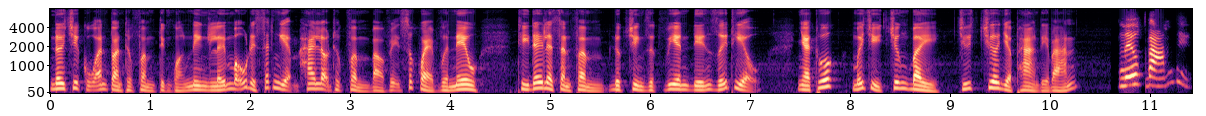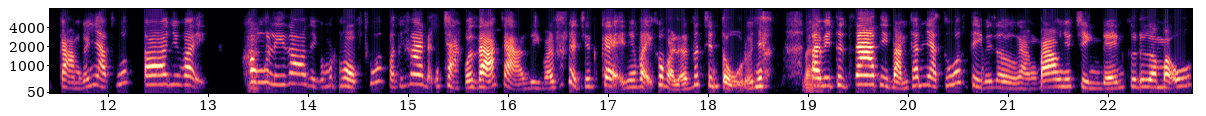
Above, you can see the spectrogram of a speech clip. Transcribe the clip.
nơi Chi cục An toàn thực phẩm tỉnh Quảng Ninh lấy mẫu để xét nghiệm hai lọ thực phẩm bảo vệ sức khỏe vừa nêu, thì đây là sản phẩm được trình dược viên đến giới thiệu. Nhà thuốc mới chỉ trưng bày chứ chưa nhập hàng để bán. Nếu bán thì cả một cái nhà thuốc to như vậy không có lý do gì có một hộp thuốc và thứ hai là cũng chả có giá cả gì mà vứt ở trên kệ như vậy không phải là vứt trên tủ đâu nhá. Vâng. tại vì thực ra thì bản thân nhà thuốc thì bây giờ hàng bao nhiêu trình đến cứ đưa mẫu.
